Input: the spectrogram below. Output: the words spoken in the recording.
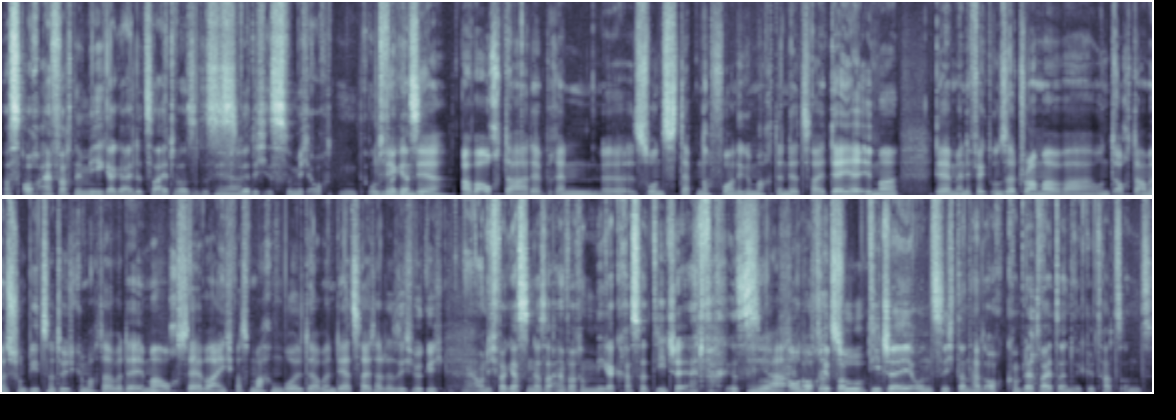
was auch einfach eine mega geile Zeit war. Also das ja. ist, wirklich, ist für mich auch unvergessen. Legendär. Aber auch da der Brenn äh, so einen Step nach vorne gemacht in der Zeit, der ja immer, der im Endeffekt unser Drummer war und auch damals schon Beats natürlich gemacht hat, aber der immer auch selber eigentlich was machen wollte, aber in der Zeit hat er sich wirklich ja, auch nicht vergessen, dass er einfach ein mega krasser DJ einfach ist. So. Ja, auch noch auch dazu. DJ und sich dann halt auch komplett weiterentwickelt hat und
